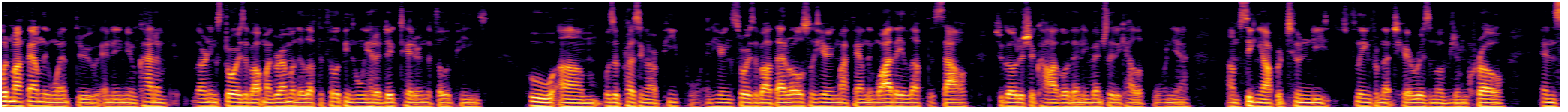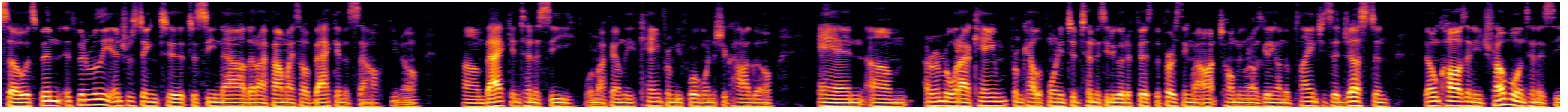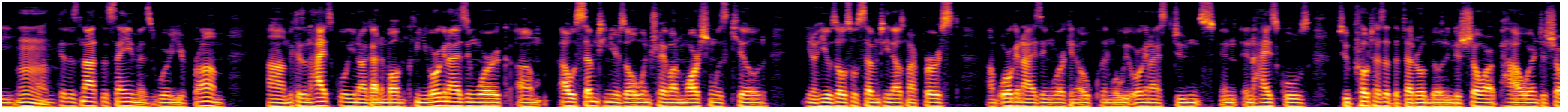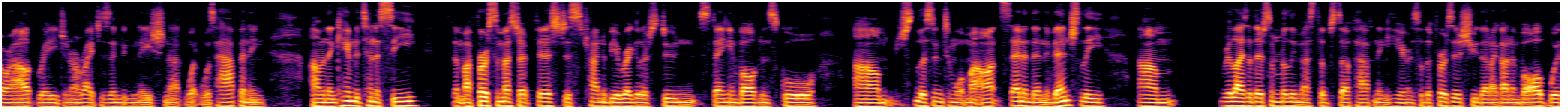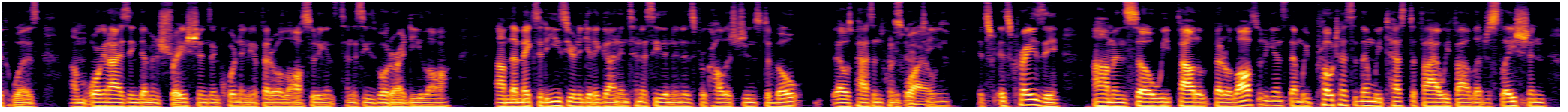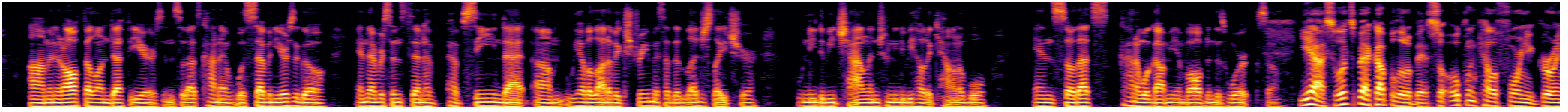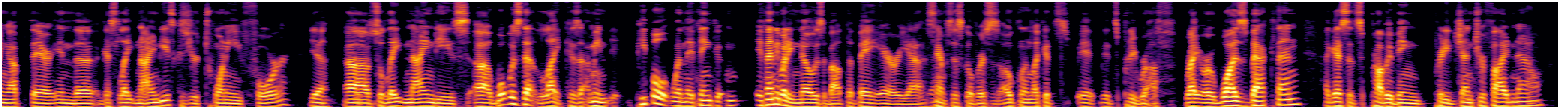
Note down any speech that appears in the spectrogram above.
what my family went through and, you know kind of learning stories about my grandmother left the Philippines when we had a dictator in the Philippines who um, was oppressing our people and hearing stories about that but also hearing my family why they left the South to go to Chicago then eventually to California um, seeking opportunity fleeing from that terrorism of Jim Crow and so it's been it's been really interesting to to see now that I found myself back in the South you know um, back in Tennessee where my family came from before going to Chicago and um, I remember when I came from California to Tennessee to go to Fisk, the first thing my aunt told me when I was getting on the plane, she said, Justin, don't cause any trouble in Tennessee because mm. um, it's not the same as where you're from. Um, because in high school, you know, I got involved in community organizing work. Um, I was 17 years old when Trayvon Martin was killed. you know, he was also 17. That was my first um, organizing work in Oakland, where we organized students in, in high schools to protest at the federal building to show our power and to show our outrage and our righteous indignation at what was happening. Um, and then came to Tennessee. Spent my first semester at Fisk just trying to be a regular student, staying involved in school, um, just listening to what my aunt said, and then eventually um, realized that there's some really messed up stuff happening here. And so the first issue that I got involved with was um, organizing demonstrations and coordinating a federal lawsuit against Tennessee's voter ID law. Um, that makes it easier to get a gun in Tennessee than it is for college students to vote. That was passed in 2013. It's it's crazy. Um, and so we filed a federal lawsuit against them. We protested them. We testified. We filed legislation. Um, and it all fell on deaf ears. And so that's kind of was seven years ago. And ever since then, have, have seen that um, we have a lot of extremists at the legislature who need to be challenged, who need to be held accountable and so that's kind of what got me involved in this work so. Yeah so let's back up a little bit. So oakland california growing up there in the i guess late 90s because you're 24 yeah. Uh, so late 90s uh, what was that like? Because i mean people when they think if anybody knows about the bay area yeah. san francisco versus oakland like it's it, it's pretty rough right? Or it was back then. I guess it's probably being pretty gentrified now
